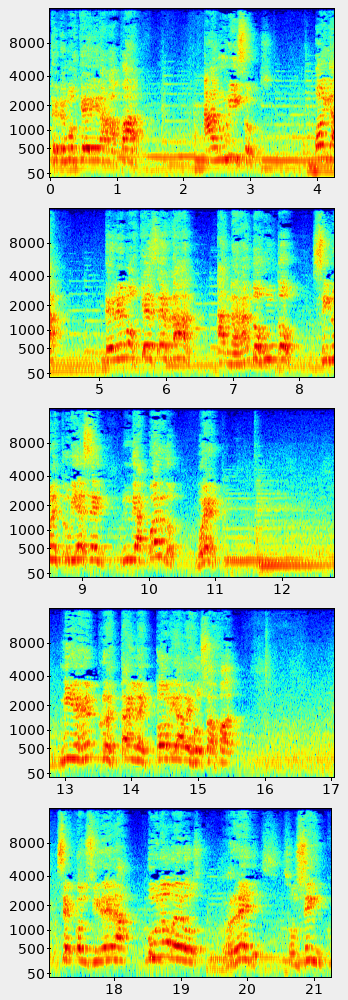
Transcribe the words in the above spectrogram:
Tenemos que ir a la paz, al unísono. Oiga, tenemos que cerrar, andando juntos si no estuviesen de acuerdo. Bueno, mi ejemplo está en la historia de Josafat se considera uno de los reyes, son cinco,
